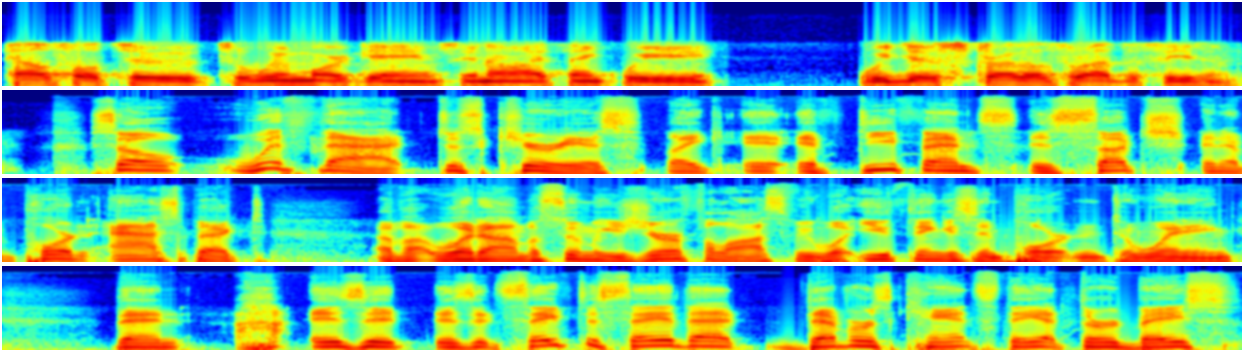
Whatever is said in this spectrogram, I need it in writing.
helpful to to win more games. You know, I think we we just struggled throughout the season. So, with that, just curious, like if defense is such an important aspect of uh, what I'm assuming is your philosophy, what you think is important to winning, then is it is it safe to say that Devers can't stay at third base?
